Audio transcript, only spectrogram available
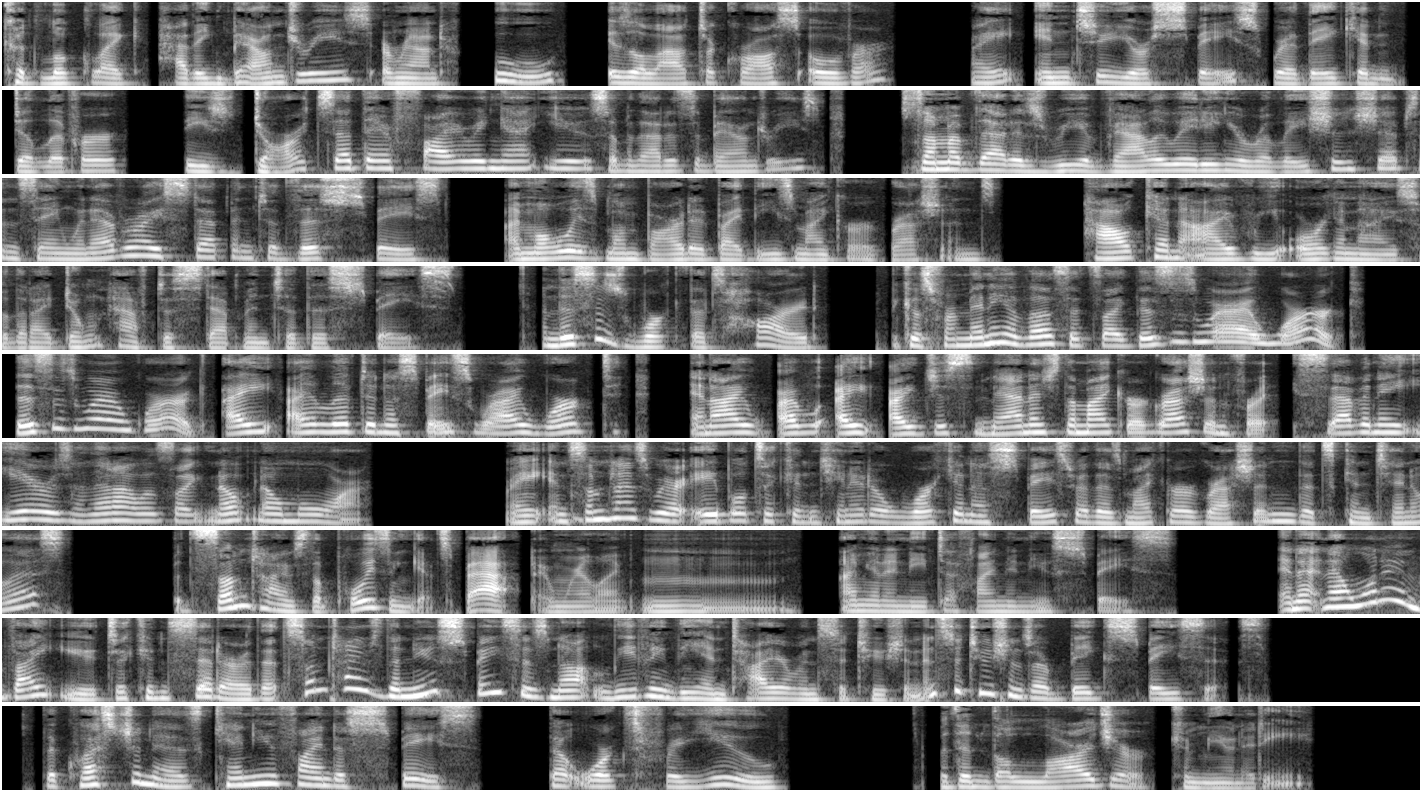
could look like having boundaries around who is allowed to cross over, right, into your space where they can deliver these darts that they're firing at you. Some of that is the boundaries. Some of that is reevaluating your relationships and saying, whenever I step into this space, I'm always bombarded by these microaggressions. How can I reorganize so that I don't have to step into this space? And this is work that's hard because for many of us, it's like, this is where I work. This is where I work. I, I lived in a space where I worked and I, I, I just managed the microaggression for seven, eight years. And then I was like, nope, no more. Right. And sometimes we are able to continue to work in a space where there's microaggression that's continuous. But sometimes the poison gets bad and we're like, mm, I'm going to need to find a new space. And I, and I want to invite you to consider that sometimes the new space is not leaving the entire institution. Institutions are big spaces. The question is can you find a space that works for you within the larger community?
